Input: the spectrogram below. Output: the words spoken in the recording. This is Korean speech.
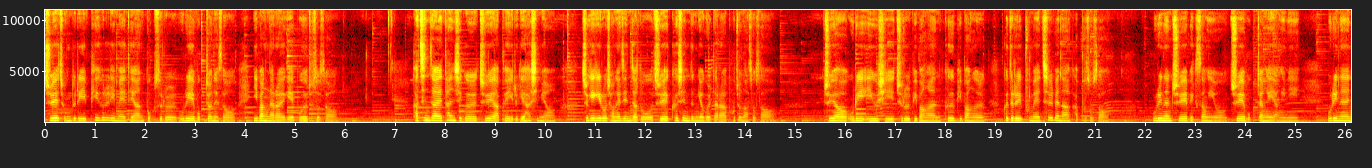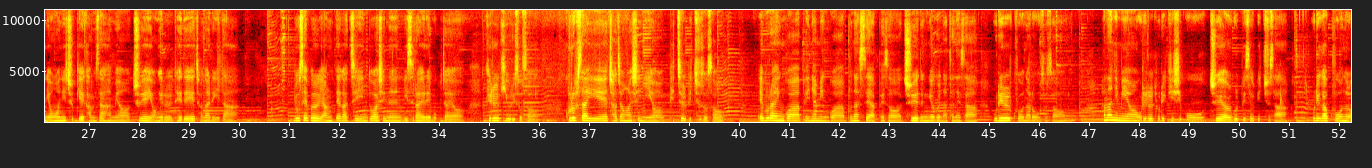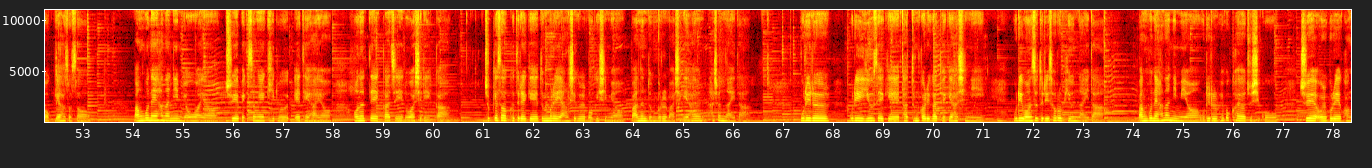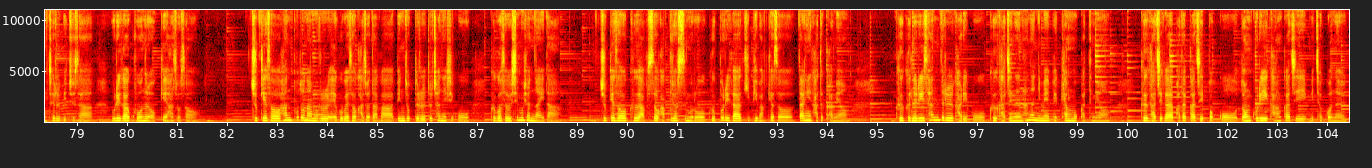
주의 종들이 피 흘림에 대한 복수를 우리의 목전에서 이방 나라에게 보여주소서. 갇힌 자의 탄식을 주의 앞에 이르게 하시며 죽이기로 정해진 자도 주의 크신 능력을 따라 보존하소서. 주여 우리 이웃이 주를 비방한 그 비방을 그들의 품에 칠배나 갚으소서. 우리는 주의 백성이요 주의 목장의 양이니 우리는 영원히 주께 감사하며 주의 영예를 대대에 전하리이다. 요셉을 양떼같이 인도하시는 이스라엘의 목자여 귀를 기울이소서. 그룹 사이에 좌정하신 이여 빛을 비추소서. 에브라임과 베냐민과 문하세 앞에서 주의 능력을 나타내사 우리를 구원하러 오소서. 하나님이여 우리를 돌이키시고 주의 얼굴빛을 비추사 우리가 구원을 얻게 하소서. 만군의 하나님 여호와여 주의 백성의 기도에 대하여 어느 때까지 노하시리이까? 주께서 그들에게 눈물의 양식을 먹이시며 많은 눈물을 마시게 하셨나이다. 우리를 우리 이웃에게 다툼거리가 되게 하시니 우리 원수들이 서로 비웃나이다. 만군의 하나님이여 우리를 회복하여 주시고 주의 얼굴의 광채를 비추사 우리가 구원을 얻게 하소서 주께서 한 포도나무를 애굽에서 가져다가 민족들을 쫓아내시고 그것을 심으셨나이다. 주께서 그 앞서 가꾸셨으므로 그 뿌리가 깊이 박혀서 땅에 가득하며 그 그늘이 산들을 가리고 그 가지는 하나님의 백향목 같으며 그 가지가 바닥까지 뻗고 넝쿨이 강까지 미쳤거늘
